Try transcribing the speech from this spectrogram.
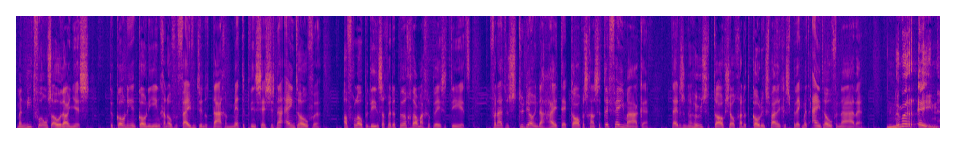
maar niet voor onze Oranjes. De koning en koningin gaan over 25 dagen met de prinsesjes naar Eindhoven. Afgelopen dinsdag werd het programma gepresenteerd. Vanuit een studio in de high-tech campus gaan ze tv maken. Tijdens een heuse talkshow gaat het koningspaar in gesprek met Eindhovenaren. Nummer 1.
